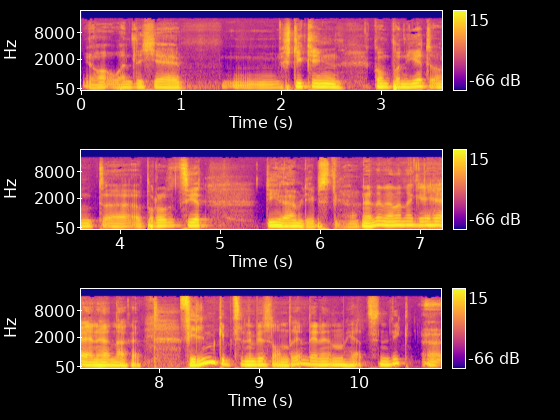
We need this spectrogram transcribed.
ja, ordentliche mh, Stückeln komponiert und äh, produziert. Die höre ich am liebsten. Ja. Na, dann werden wir dann gleich reinhören nachher. Film, gibt es einen besonderen, der Ihnen am Herzen liegt? Äh,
